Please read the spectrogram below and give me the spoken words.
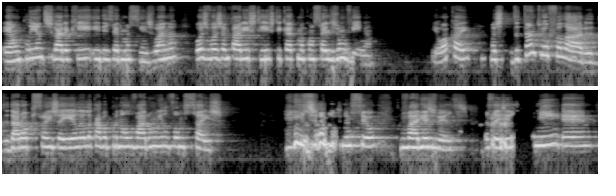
é um cliente chegar aqui e dizer-me assim, Joana, hoje vou jantar isto e isto e quero que me aconselhes um vinho. Eu, ok. Mas de tanto eu falar, de dar opções a ele, ele acaba por não levar um e levou-me seis. E já me aconteceu várias vezes. Ou seja, isso para mim é,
